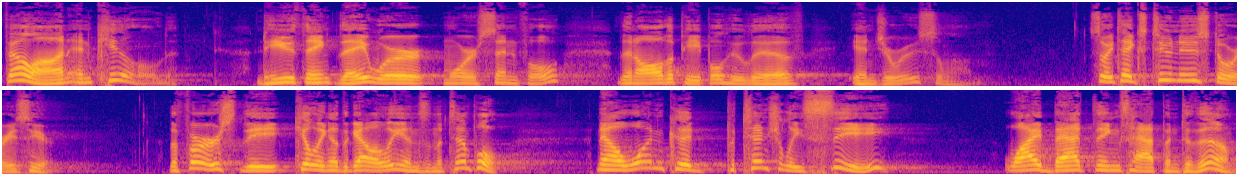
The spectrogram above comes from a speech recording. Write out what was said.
fell on and killed. Do you think they were more sinful than all the people who live in Jerusalem? So he takes two news stories here. The first, the killing of the Galileans in the temple. Now, one could potentially see why bad things happened to them.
